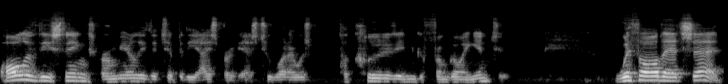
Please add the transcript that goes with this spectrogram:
All of these things are merely the tip of the iceberg as to what I was precluded in, from going into. With all that said,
